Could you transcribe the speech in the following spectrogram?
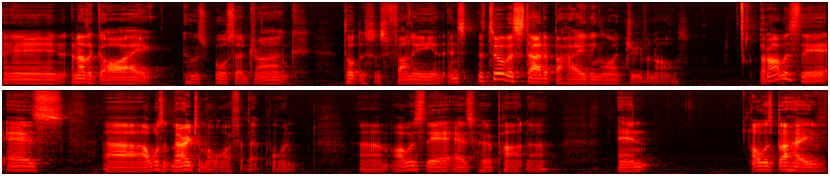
and another guy who was also drunk thought this was funny, and, and the two of us started behaving like juveniles. But I was there as uh, I wasn't married to my wife at that point. Um, I was there as her partner, and I was behave,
